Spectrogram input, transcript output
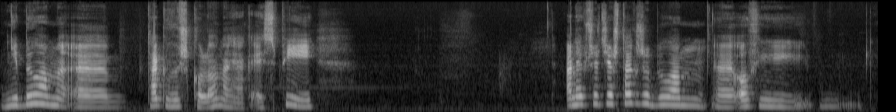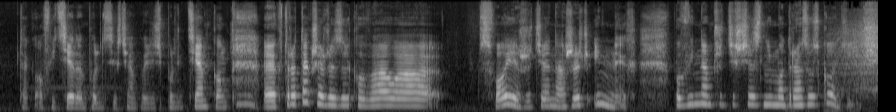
nie byłam e, tak wyszkolona jak SP, ale przecież także byłam ofi tak oficjelem policji, chciałam powiedzieć, policjantką, e, która także ryzykowała swoje życie na rzecz innych. Powinnam przecież się z nim od razu zgodzić.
